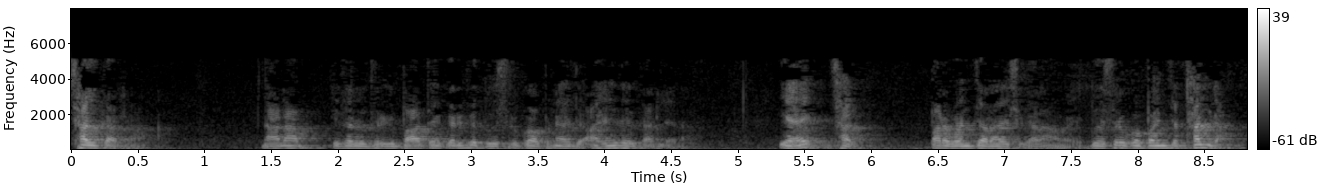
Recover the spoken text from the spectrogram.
छल करना। नाना इधर उधर की बातें करके दूसरे को अपने अधीन कर लेना। यह है छल। परवंचना इसका नाम है। दूसरे को पंच ठगना।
